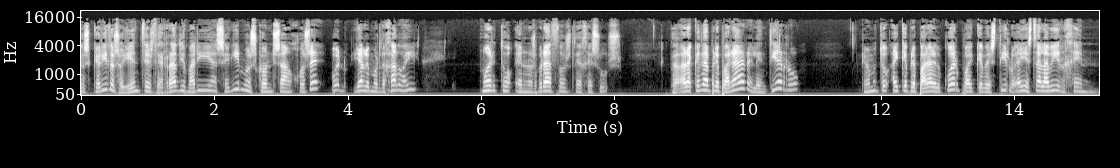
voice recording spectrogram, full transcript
Pues queridos oyentes de Radio María, seguimos con San José. Bueno, ya lo hemos dejado ahí, muerto en los brazos de Jesús. Pero ahora queda preparar el entierro. En momento hay que preparar el cuerpo, hay que vestirlo. Ahí está la Virgen,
